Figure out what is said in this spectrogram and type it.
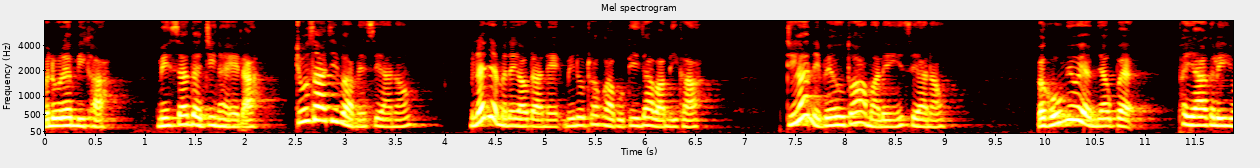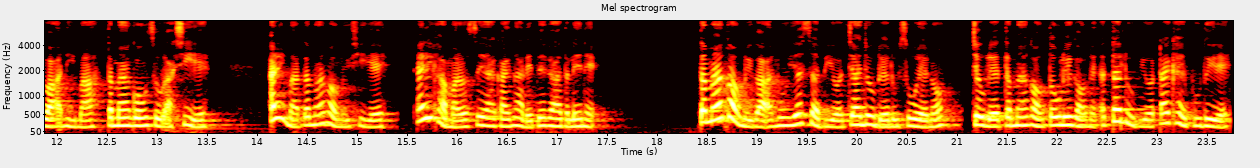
ဘယ်လိုလဲမိခါမင်းစမ်းသက်ကြည့်နိုင်ရဲ့လားစူးစမ်းကြည့်ပါမယ်ဆရာနော်မနေ့ပြန်မနေ့ရောက်တာနဲ့မင်းတို့ထွက်ခွာဖို့ပြင်ကြပါမိခါဒီကနေဘယ်ကိုသွားရမှာလဲယင်ဆရာနော်ပဲခူးမြို့ရဲ့မြောက်ဘက်ဖျားကလေးရွာအနီးမှာတမန်ကုန်းဆိုတာရှိတယ်အဲ့ဒီမှာတမန်ကောင်တွေရှိတယ် အဲ့ဒီခါမှာတော့ဆရာကိုင်းကလည်းပြပြတလင်းနဲ့တမန်းကောင်တွေကအလွန်ရက်ဆက်ပြီးတော့ကြမ်းကြုတ်တယ်လို့ဆိုတယ်နော်ကျုပ်လည်းတမန်းကောင်၃လေးကောင်နဲ့အသက်လူပြီးတော့တိုက်ခိုက်ဖူးသေးတယ်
